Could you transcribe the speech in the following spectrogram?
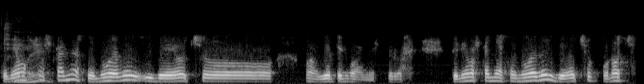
teníamos dos cañas de 9 y de 8, bueno, yo tengo años, pero teníamos cañas de 9 y de 8 con 8,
